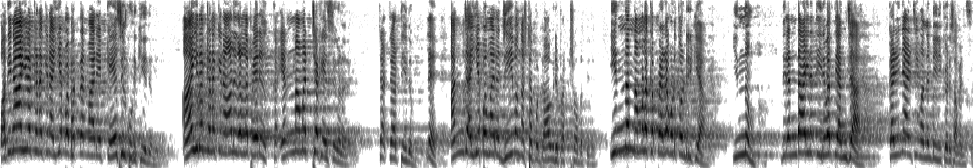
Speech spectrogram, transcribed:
പതിനായിരക്കണക്കിന് അയ്യപ്പ ഭക്തന്മാരെ കേസിൽ കുടുക്കിയതും ആയിരക്കണക്കിന് ആളുകളുടെ പേരിൽ എണ്ണമറ്റ കേസുകൾ ചർച്ച ചെയ്തും അല്ലേ? അഞ്ച് അയ്യപ്പന്മാരെ ജീവൻ നഷ്ടപ്പെട്ടു ആ ഒരു പ്രക്ഷോഭത്തിൽ. ഇന്നും നമ്മളൊക്കെ പിഴ കൊടുത്തോണ്ടിരിക്കുക. ഇന്നും. ഇത് രണ്ടായിരത്തി ഇരുപത്തി അഞ്ചാ കഴിഞ്ഞ ആഴ്ചയും വന്നിട്ട് എനിക്കൊരു സമൻസ്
